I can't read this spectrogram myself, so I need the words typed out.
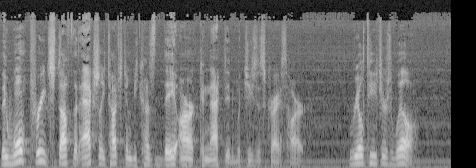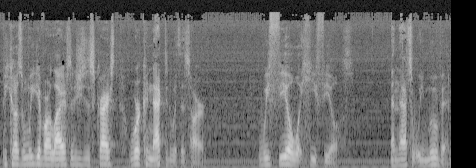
They won't preach stuff that actually touched him because they aren't connected with Jesus Christ's heart. Real teachers will. Because when we give our lives to Jesus Christ, we're connected with his heart. We feel what he feels. And that's what we move in.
